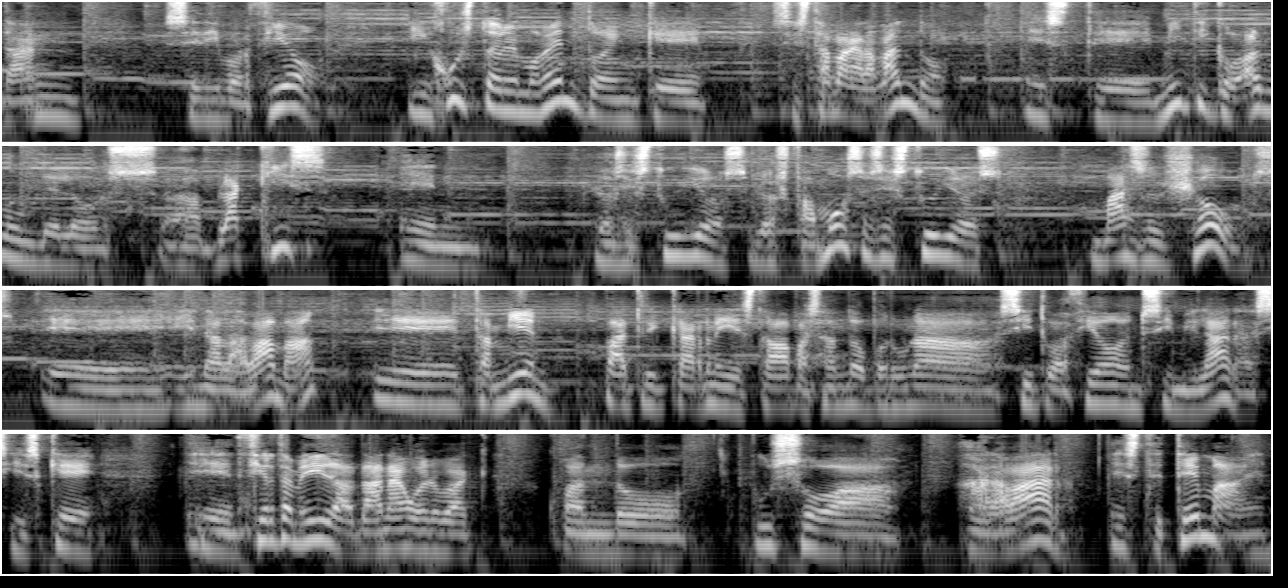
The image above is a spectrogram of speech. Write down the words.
Dan se divorció y justo en el momento en que se estaba grabando este mítico álbum de los uh, Black Keys en los estudios, los famosos estudios Muscle Shoals eh, en Alabama, eh, también Patrick Carney estaba pasando por una situación similar, así es que en cierta medida Dan Auerbach cuando puso a, a grabar este tema en,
